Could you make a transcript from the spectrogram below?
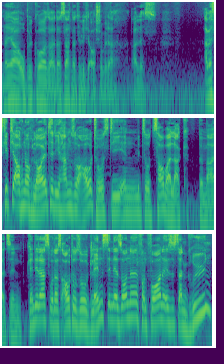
Naja, Opel Corsa, das sagt natürlich auch schon wieder alles. Aber es gibt ja auch noch Leute, die haben so Autos, die in, mit so Zauberlack bemalt sind. Kennt ihr das, wo das Auto so glänzt in der Sonne? Von vorne ist es dann grün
